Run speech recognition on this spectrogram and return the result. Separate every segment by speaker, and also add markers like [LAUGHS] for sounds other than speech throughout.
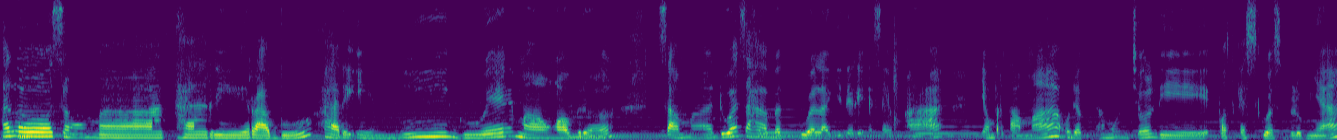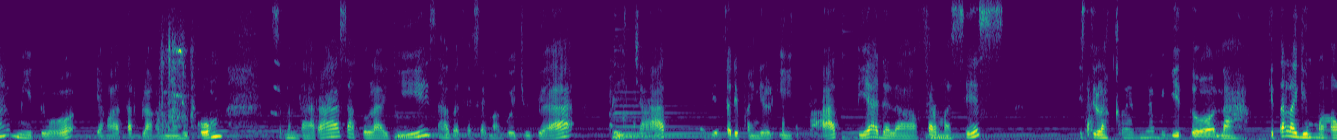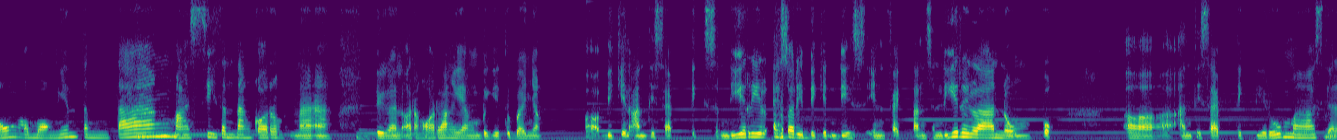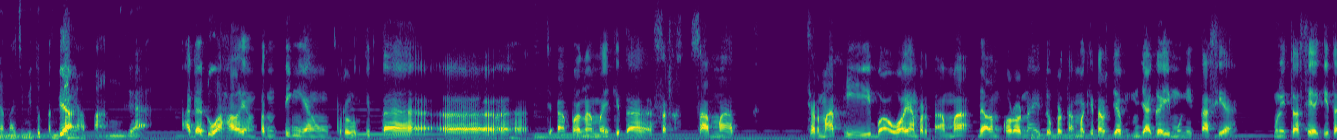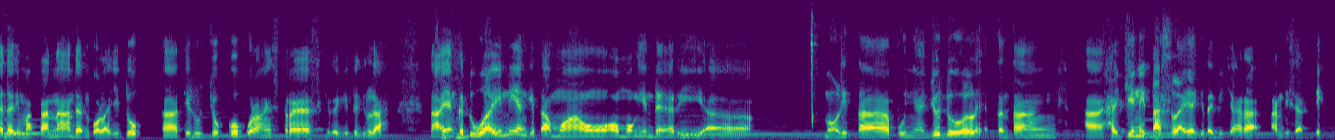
Speaker 1: Halo, selamat hari Rabu. Hari ini gue mau ngobrol sama dua sahabat gue lagi dari SMA. Yang pertama udah pernah muncul di podcast gue sebelumnya, Mido, yang latar belakangnya hukum. Sementara satu lagi sahabat SMA gue juga, Richard, biasa dipanggil Icat. Dia adalah pharmacist, istilah kerennya begitu. Nah, kita lagi mau ngomongin tentang masih tentang corona dengan orang-orang yang begitu banyak uh, bikin antiseptik sendiri, eh sorry bikin disinfektan sendiri lah, numpuk uh, antiseptik di rumah segala macam itu penting ya. apa enggak?
Speaker 2: Ada dua hal yang penting yang perlu kita uh, apa namanya kita sama cermati bahwa yang pertama dalam corona itu pertama kita harus menjaga imunitas ya imunitas ya kita dari makanan dan pola hidup uh, tidur cukup kurangi stres gitu gitu lah nah yang kedua ini yang kita mau omongin dari uh, Maulita punya judul tentang uh, higienitas lah ya kita bicara antiseptik.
